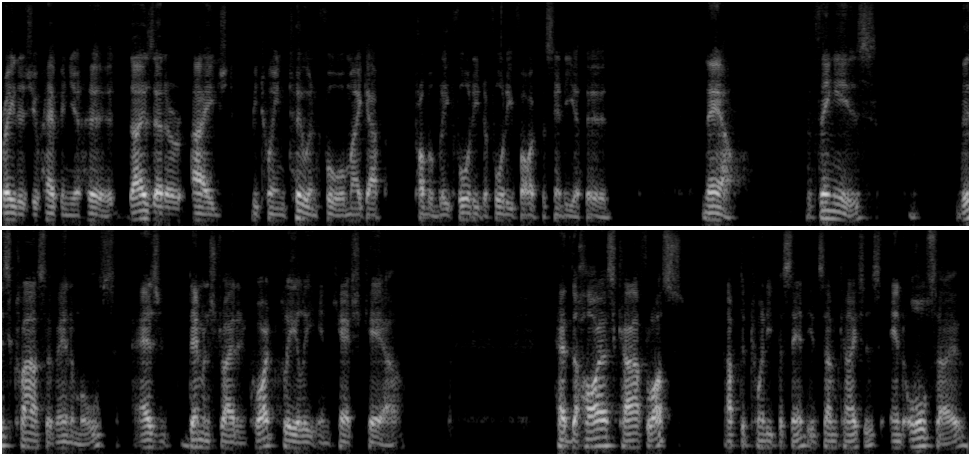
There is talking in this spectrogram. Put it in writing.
breeders you have in your herd, those that are aged between two and four make up probably forty to forty-five percent of your herd. Now, the thing is, this class of animals, as demonstrated quite clearly in CashCow, had the highest calf loss, up to 20% in some cases, and also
